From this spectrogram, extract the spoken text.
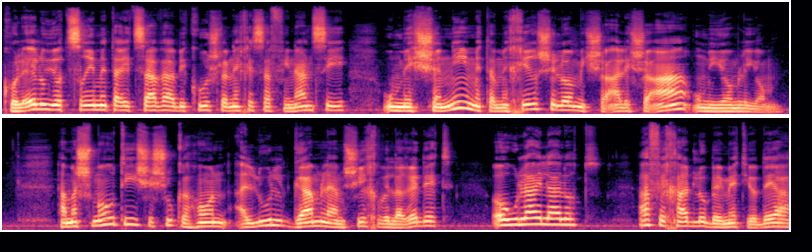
כל אלו יוצרים את ההיצע והביקוש לנכס הפיננסי ומשנים את המחיר שלו משעה לשעה ומיום ליום. המשמעות היא ששוק ההון עלול גם להמשיך ולרדת, או אולי לעלות. אף אחד לא באמת יודע,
